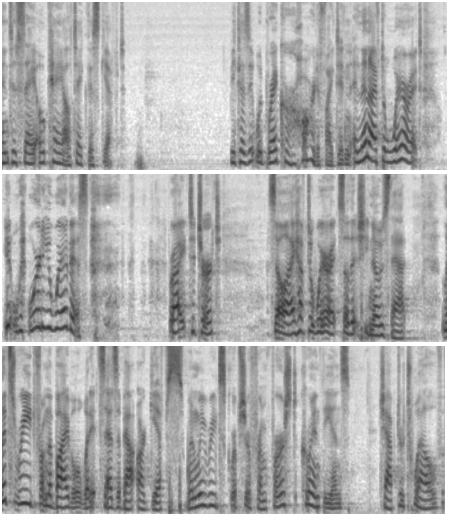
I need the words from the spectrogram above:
and to say, okay, I'll take this gift. Because it would break her heart if I didn't. And then I have to wear it you know, where do you wear this? right? To church. So I have to wear it so that she knows that. Let's read from the Bible what it says about our gifts. When we read scripture from 1 Corinthians chapter 12,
